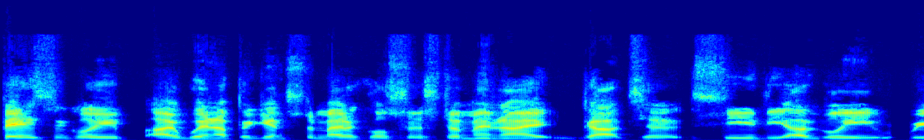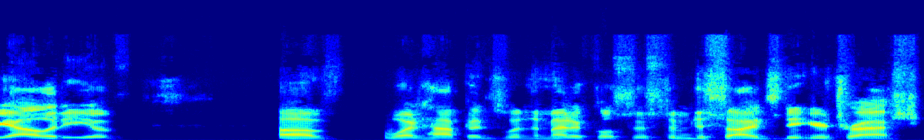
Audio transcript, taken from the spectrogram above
basically, I went up against the medical system and I got to see the ugly reality of of what happens when the medical system decides that you're trash.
